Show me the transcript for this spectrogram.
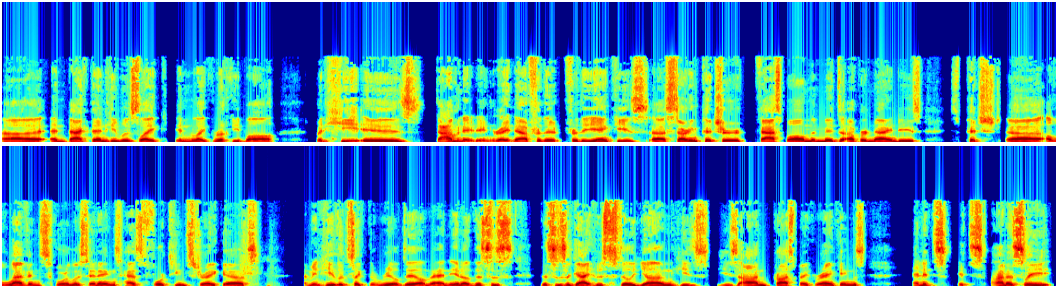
uh, and back then he was like in like rookie ball, but he is dominating right now for the for the Yankees. Uh, starting pitcher, fastball in the mid to upper 90s. He's pitched uh, 11 scoreless innings, has 14 strikeouts. I mean, he looks like the real deal, man. You know, this is this is a guy who's still young. He's he's on prospect rankings, and it's it's honestly,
